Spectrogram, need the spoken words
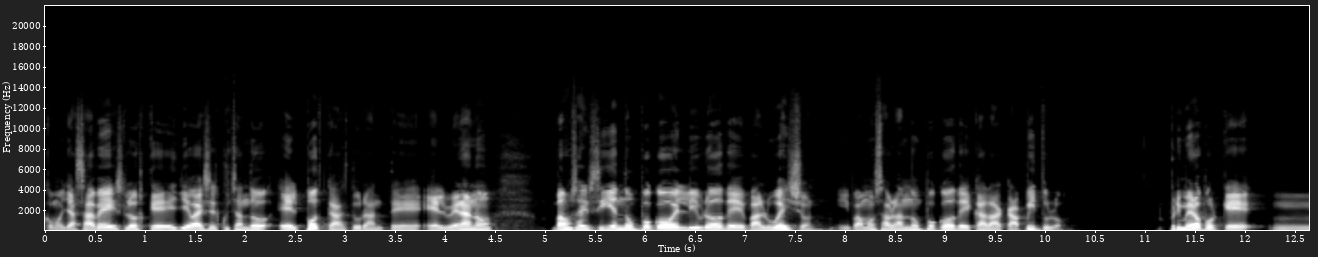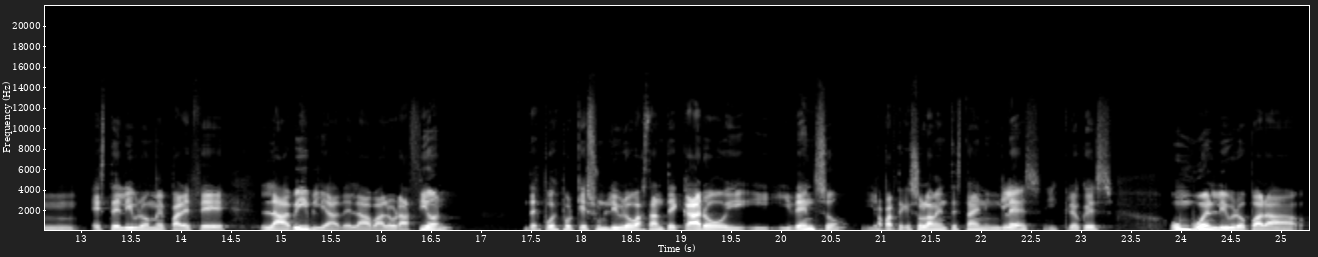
como ya sabéis, los que lleváis escuchando el podcast durante el verano, Vamos a ir siguiendo un poco el libro de Valuation y vamos hablando un poco de cada capítulo. Primero porque mm, este libro me parece la Biblia de la valoración. Después porque es un libro bastante caro y, denso. Y aparte que solamente está en inglés. Y creo que es un buen libro para,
